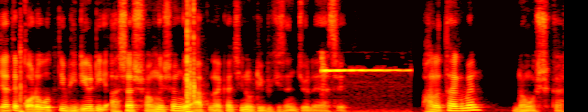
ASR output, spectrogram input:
যাতে পরবর্তী ভিডিওটি আসার সঙ্গে সঙ্গে আপনার কাছে নোটিফিকেশান চলে আসে। ভালো থাকবেন, নমস্কার।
